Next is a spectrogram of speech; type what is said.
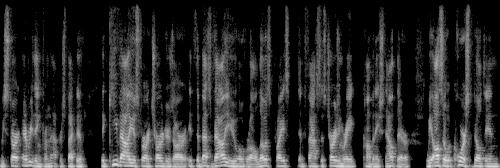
we start everything from that perspective. The key values for our chargers are it's the best value overall, lowest price and fastest charging rate combination out there. We also, of course, built in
